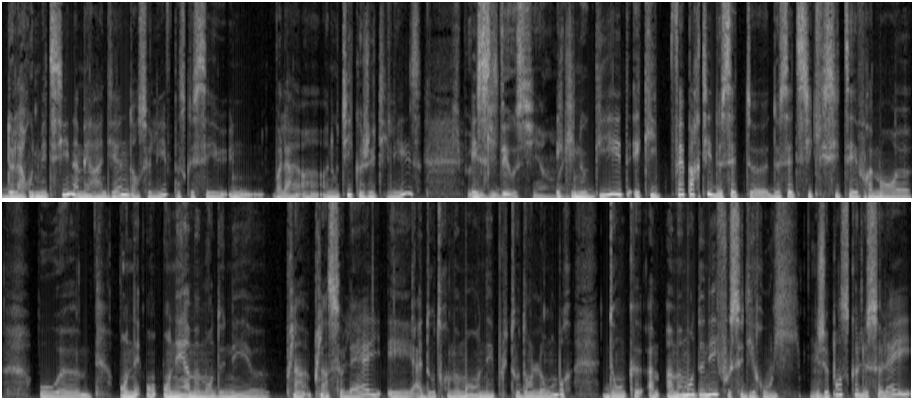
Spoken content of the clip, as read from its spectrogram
de la roue de médecine amérindienne dans ce livre parce que c'est une voilà un, outil que j'utilise. Qui peut nous guider aussi hein, et qui nous guide et qui fait partie de cette de cette cyclicité vraiment où on est on, est à un moment donné plein, soleil et à d'autres moments on est plutôt dans l'ombre. Donc à, un moment donné, il faut se dire oui. Et mm. je pense que le soleil,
